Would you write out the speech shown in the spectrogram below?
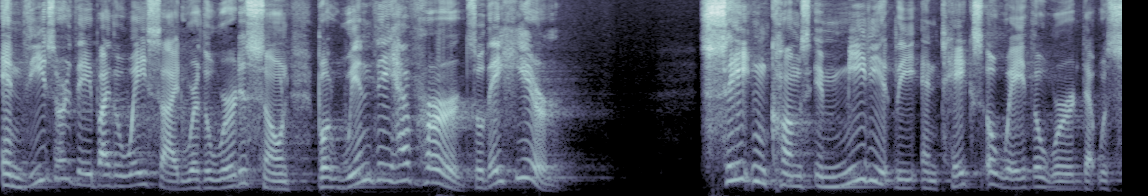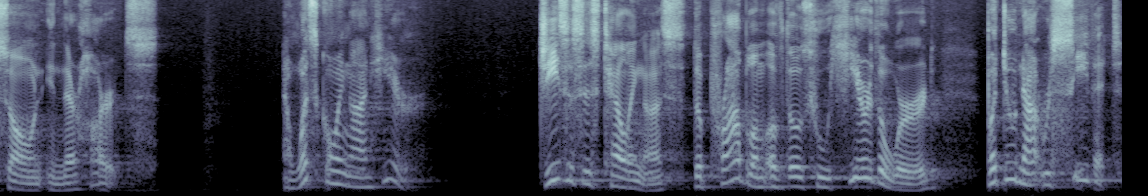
And these are they by the wayside where the word is sown, but when they have heard, so they hear, Satan comes immediately and takes away the word that was sown in their hearts. Now, what's going on here? Jesus is telling us the problem of those who hear the word but do not receive it.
